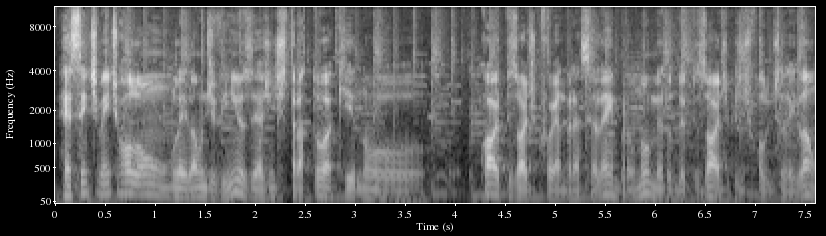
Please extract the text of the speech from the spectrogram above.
Recentemente rolou um leilão de vinhos e a gente tratou aqui no. Qual episódio que foi, André? Você lembra o número do episódio que a gente falou de leilão?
